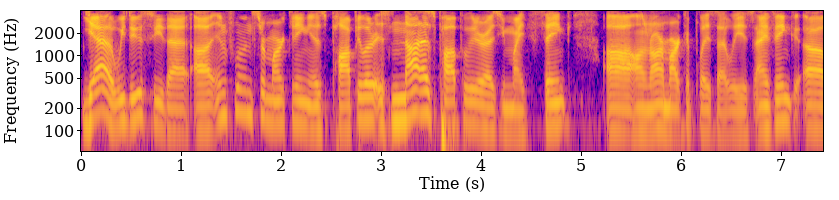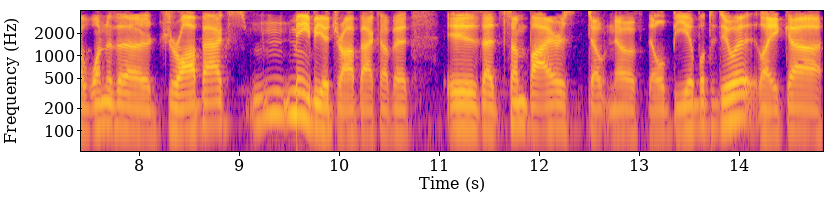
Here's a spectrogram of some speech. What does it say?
Yeah, we do see that. Uh, influencer marketing is popular. It's not as popular as you might think uh, on our marketplace, at least. And I think uh, one of the drawbacks, maybe a drawback of it, is that some buyers don't know if they'll be able to do it. Like, uh,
